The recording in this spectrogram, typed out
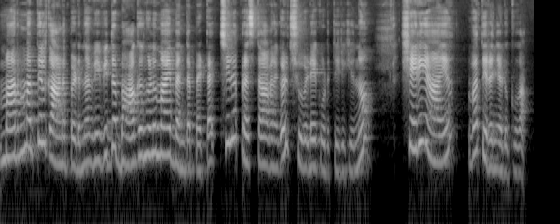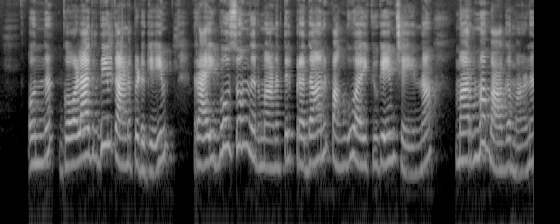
മർമ്മത്തിൽ കാണപ്പെടുന്ന വിവിധ ഭാഗങ്ങളുമായി ബന്ധപ്പെട്ട ചില പ്രസ്താവനകൾ ചുവടെ കൊടുത്തിരിക്കുന്നു. ശരിയായവ തിരഞ്ഞെടുക്കുക. ഒന്ന് ഗോളാകൃതിയിൽ കാണപ്പെടുകയും റൈബോസോം നിർമ്മാണത്തിൽ പ്രധാന പങ്കുവഹിക്കുകയും ചെയ്യുന്ന മർമ്മ ഭാഗമാണ്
